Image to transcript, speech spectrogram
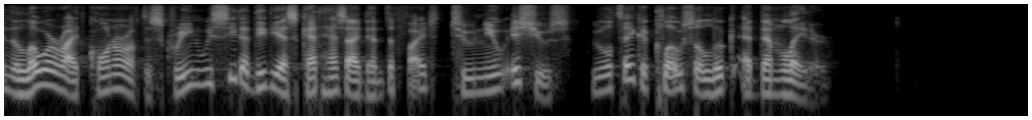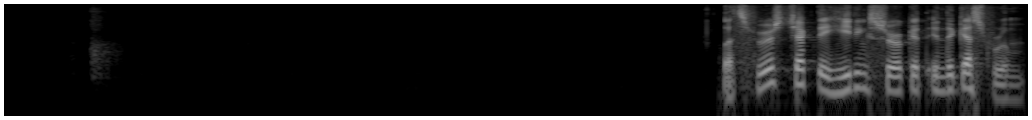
In the lower right corner of the screen, we see that DDS-CAD has identified two new issues. We will take a closer look at them later. Let's first check the heating circuit in the guest room.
